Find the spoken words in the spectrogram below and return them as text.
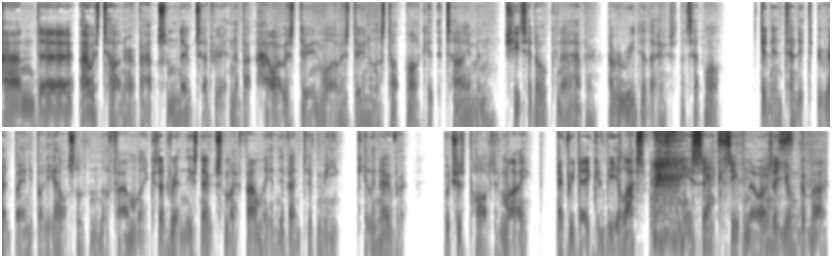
And uh, I was telling her about some notes I'd written about how I was doing what I was doing on the stock market at the time, and she said, "Oh, can I have a have a read of those?" I said, "Well, didn't intend it to be read by anybody else other than the family because I'd written these notes for my family in the event of me keeling over, which was part of my every day could be your last philosophy. You see, Yes, because even though I was a younger man,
